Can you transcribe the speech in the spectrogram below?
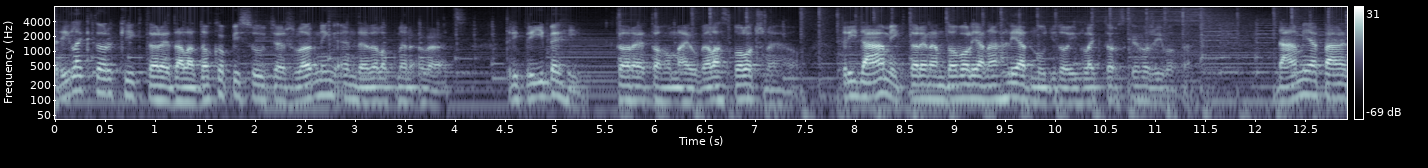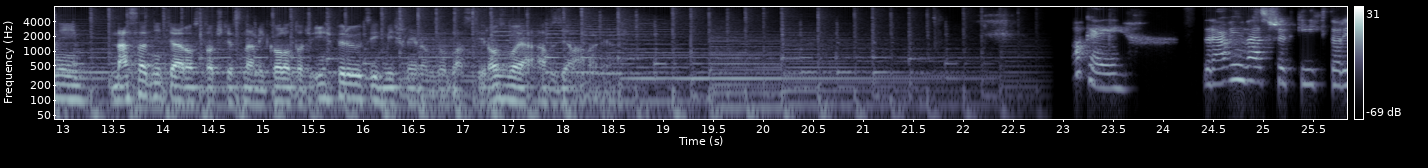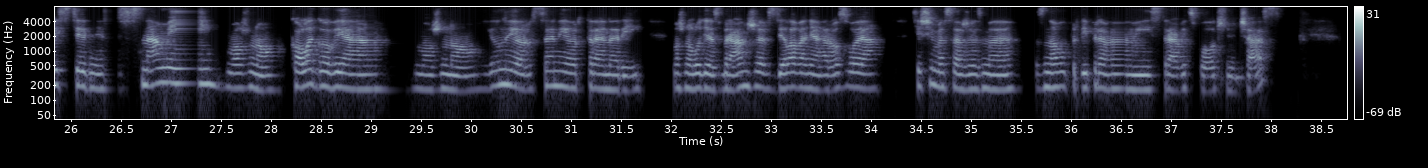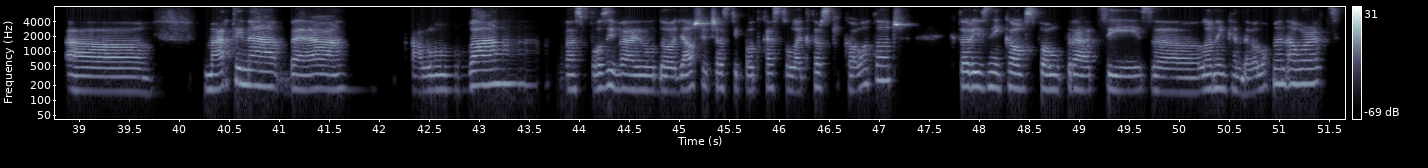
Tri lektorky, ktoré dala dokopy súťaž Learning and Development Awards. Tri príbehy, ktoré toho majú veľa spoločného. Tri dámy, ktoré nám dovolia nahliadnúť do ich lektorského života. Dámy a páni, nasadnite a roztočte s nami kolotoč inšpirujúcich myšlienok z oblasti rozvoja a vzdelávania. OK, zdravím vás všetkých, ktorí ste dnes s nami, možno kolegovia, možno junior, senior tréneri, možno ľudia z branže vzdelávania a rozvoja. Tešíme sa, že sme znovu pripravení stráviť spoločný čas. A Martina, Bea, a Luba vás pozývajú do ďalšej časti podcastu Lektorský kolotoč, ktorý vznikol v spolupráci s Learning and Development Awards.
